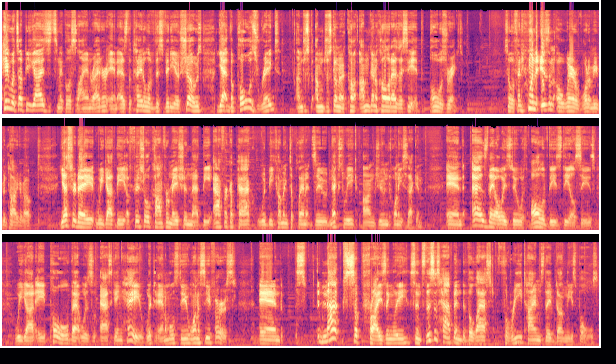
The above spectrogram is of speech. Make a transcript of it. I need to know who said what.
Speaker 1: Hey, what's up you guys? It's Nicholas Lionrider, and as the title of this video shows, yeah, the poll was rigged. I'm just I'm just gonna I'm gonna call it as I see it. The poll was rigged. So if anyone isn't aware of what I'm even talking about, yesterday we got the official confirmation that the Africa Pack would be coming to Planet Zoo next week on June 22nd. And as they always do with all of these DLCs, we got a poll that was asking, hey, which animals do you want to see first? And not surprisingly, since this has happened the last three times they've done these polls,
